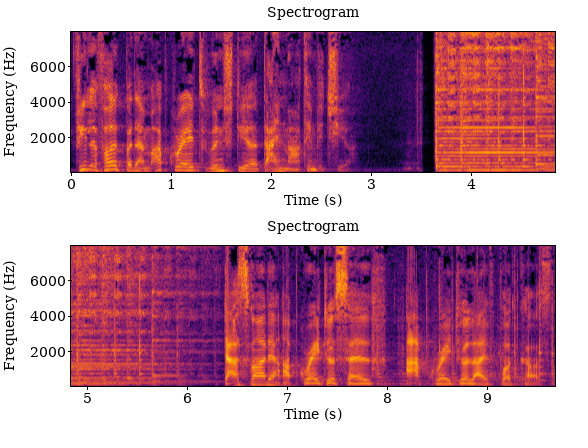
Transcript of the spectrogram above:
Viel Erfolg bei deinem Upgrade wünscht dir dein Martin Witschier. Das war der Upgrade Yourself, Upgrade Your Life Podcast.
